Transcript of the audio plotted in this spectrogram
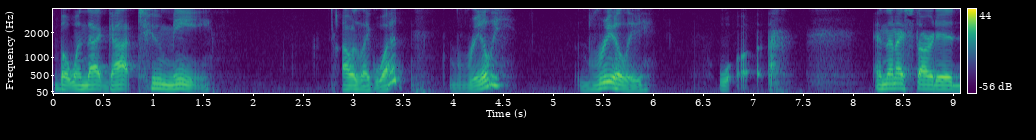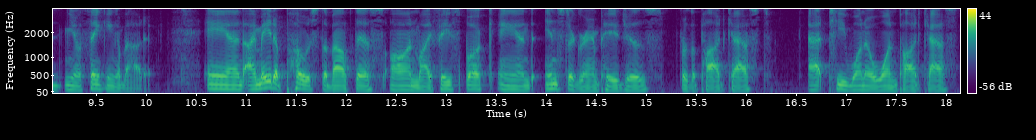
but when that got to me, I was like, what? Really? Really? And then I started, you know, thinking about it. And I made a post about this on my Facebook and Instagram pages for the podcast at T101 Podcast.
